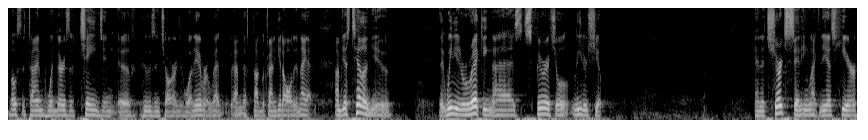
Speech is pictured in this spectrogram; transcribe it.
most of the time when there's a changing of who's in charge or whatever. I'm just not trying to get all in that. I'm just telling you that we need to recognize spiritual leadership and a church setting like it is here,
